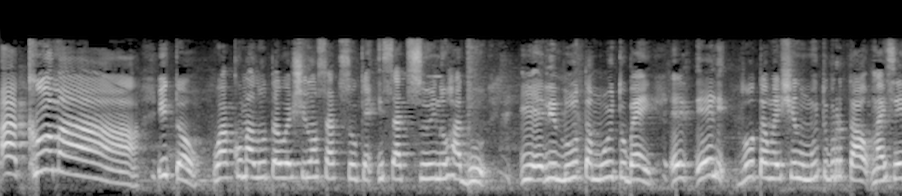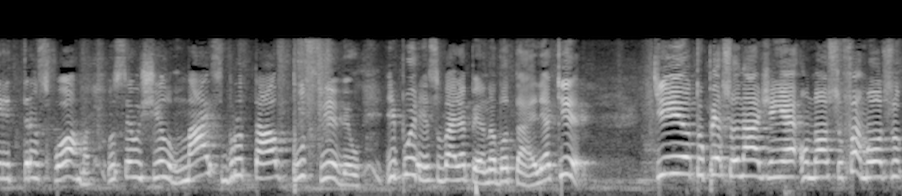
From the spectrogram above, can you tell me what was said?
Akuma. Então, o Akuma luta o estilo Satsuki e Satsui no Hadu e ele luta muito bem. Ele, ele, luta um estilo muito brutal, mas ele transforma o seu estilo mais brutal possível. E por isso vale a pena botar ele aqui. Quinto personagem é o nosso famoso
